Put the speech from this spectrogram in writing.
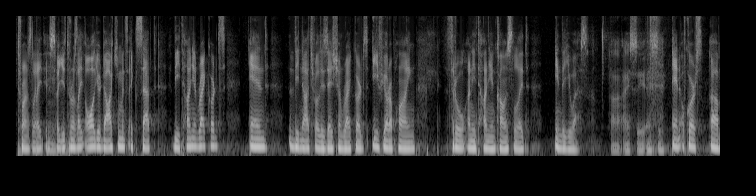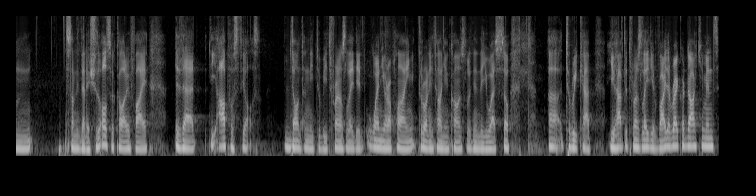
translated. Mm-hmm. So you translate all your documents except the Italian records and the naturalization records if you're applying through an Italian consulate in the US. Uh, I see, I see. And of course, um, something that I should also clarify is that the apostilles don't need to be translated when you're applying through an Italian consulate in the US. So, uh, to recap, you have to translate your vital record documents,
